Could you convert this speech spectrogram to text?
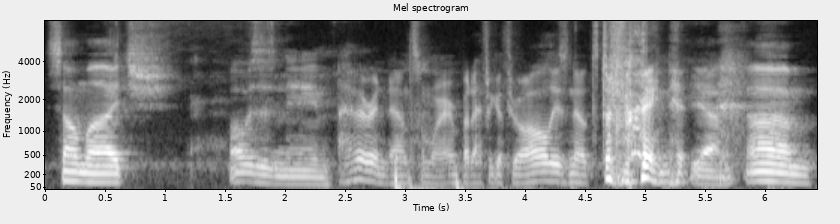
so much. What was his name? I have it written down somewhere, but I have to go through all these notes to find it. Yeah. Um.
